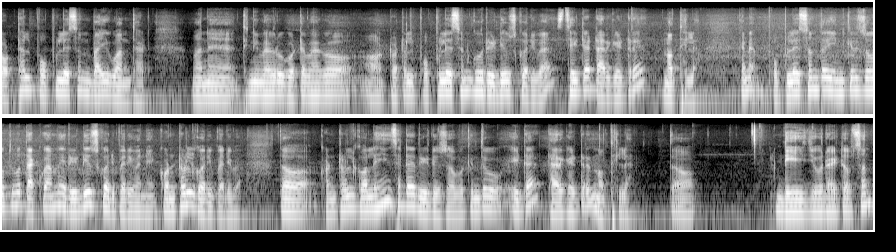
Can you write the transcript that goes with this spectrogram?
total population by one third ମାନେ ତିନି ଭାଗରୁ ଗୋଟେ ଭାଗ ଟୋଟାଲ୍ ପପୁଲେସନ୍କୁ ରିଡ୍ୟୁସ୍ କରିବା ସେଇଟା ଟାର୍ଗେଟ୍ରେ ନଥିଲା କାହିଁକିନା ପପୁଲେସନ୍ ତ ଇନକ୍ରିଜ୍ ହେଉଥିବ ତାକୁ ଆମେ ରିଡ୍ୟୁସ୍ କରିପାରିବାନି କଣ୍ଟ୍ରୋଲ୍ କରିପାରିବା ତ କଣ୍ଟ୍ରୋଲ୍ କଲେ ହିଁ ସେଇଟା ରିଡ୍ୟୁସ୍ ହେବ କିନ୍ତୁ ଏଇଟା ଟାର୍ଗେଟ୍ରେ ନଥିଲା ତ D is your right option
